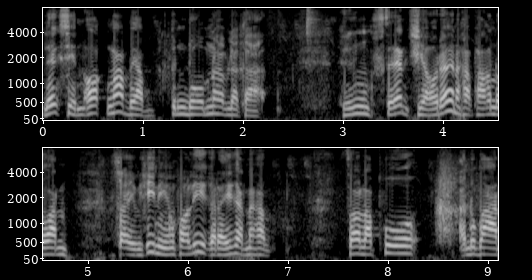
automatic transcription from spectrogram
เล็กเส้นออกมาแบบเป็นโดมนะครับแล้วก็ถึงแสดงเฉียวเด้อนะครับผักนอนใส่วิธีนี้ของพอลี่ก็ได้กันนะครับสำหรับผู้อนุบาล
